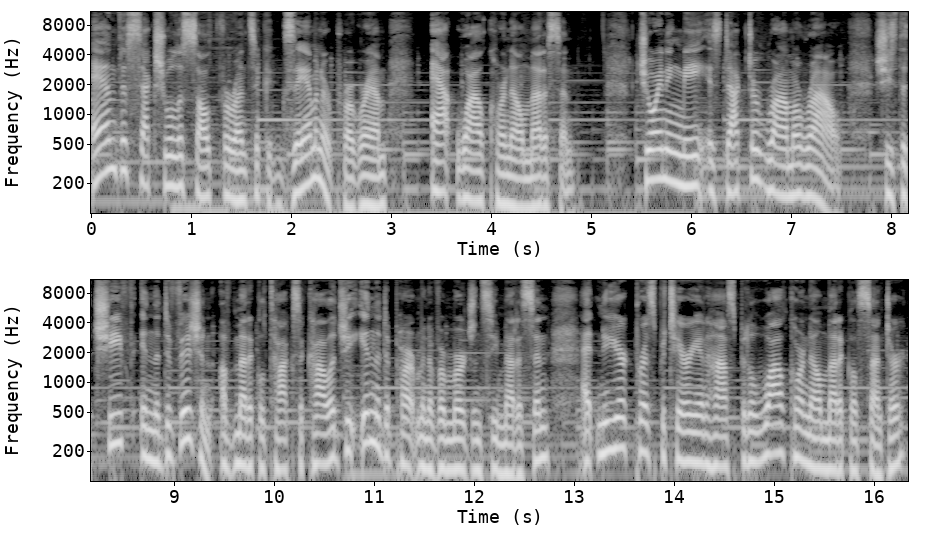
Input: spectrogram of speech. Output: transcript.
and the Sexual Assault Forensic Examiner Program at Weill Cornell Medicine. Joining me is Dr. Rama Rao. She's the chief in the Division of Medical Toxicology in the Department of Emergency Medicine at New York Presbyterian Hospital, Weill Cornell Medical Center.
